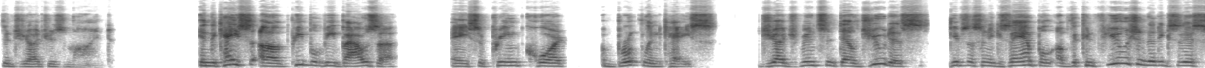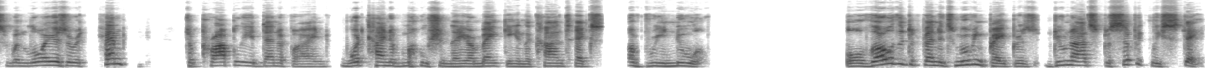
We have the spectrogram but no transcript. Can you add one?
the judge's mind. In the case of People v. Bowser, a Supreme Court Brooklyn case, Judge Vincent Del Giudice gives us an example of the confusion that exists when lawyers are attempting to properly identify what kind of motion they are making in the context of renewal. Although the defendant's moving papers do not specifically state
